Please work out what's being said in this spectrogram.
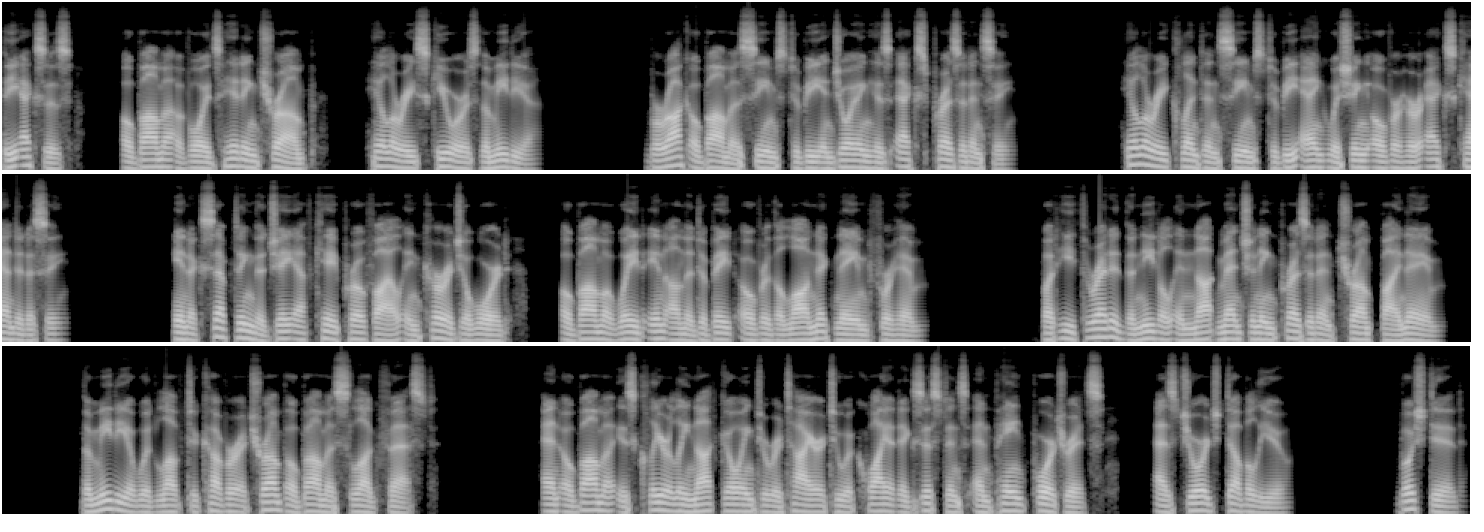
the Exes, Obama avoids hitting Trump, Hillary skewers the media. Barack Obama seems to be enjoying his ex-presidency. Hillary Clinton seems to be anguishing over her ex-candidacy. In accepting the JFK Profile in Courage Award, Obama weighed in on the debate over the law nicknamed for him. But he threaded the needle in not mentioning President Trump by name. The media would love to cover a Trump-Obama slugfest. And Obama is clearly not going to retire to a quiet existence and paint portraits, as George W. Bush did.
